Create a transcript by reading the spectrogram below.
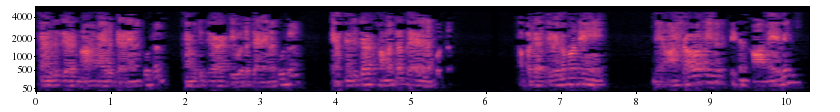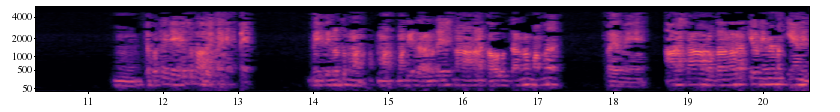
කැමති දෙයක් නාහයට දැනෙනකොට කැමති දෙයක් දිවට දැනෙනකොට කැමති දෙයක් කමට දැනෙනකොට අපට ඇති වෙනවනේ මේ ආශාව කියන එක කාමයේ වෙන්නේ. හ්ම් එතකොට ඒක ස්වභාවිකයි. මේ දිනතුම මගේ ධර්ම දේශනා අහන කවුරුත් දන්නවා මම මේ ආශා නොදන්නර කියලා නෙමෙයි මම කියන්නේ.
